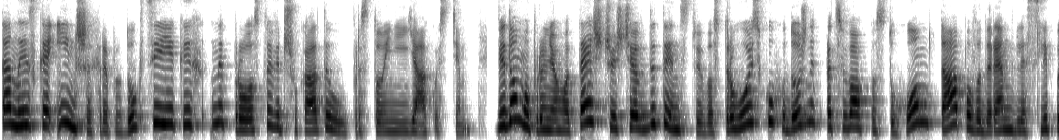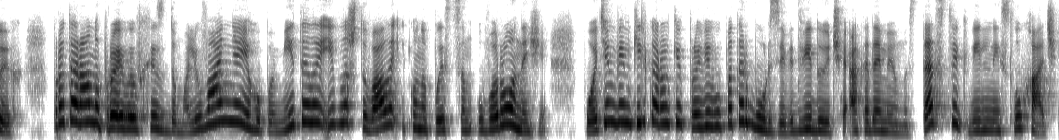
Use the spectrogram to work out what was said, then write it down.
та низка інших репродукцій, яких не просто відшукати у пристойній якості. Відомо про нього те, що ще в дитинстві в Острогоську художник працював пастухом та поводирем для сліпих. Проте рано проявив хист до малювання, його помітили і влаштували іконописцем у Воронежі. Потім він кілька років провів у Петербурзі, відвідуючи академію мистецтв як вільний слухач,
